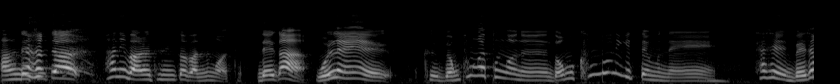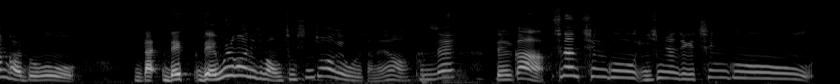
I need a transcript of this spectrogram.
아 근데 진짜 환희 말을 들으니까 맞는 것 같아. 내가 원래 그 명품 같은 거는 너무 큰 돈이기 때문에 사실 매장 가도 나, 내, 내 물건이지만 엄청 신중하게 고르잖아요. 근데 내가 친한 친구, 20년 지기 친구한테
